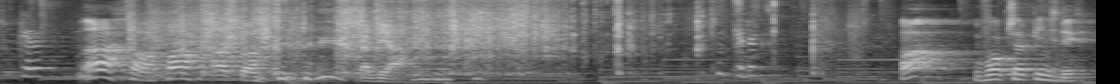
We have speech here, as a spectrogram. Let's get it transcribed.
Cukier. Aha, aha, a to. Tak ja. Cukierek. O! Voucher 5 dych.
